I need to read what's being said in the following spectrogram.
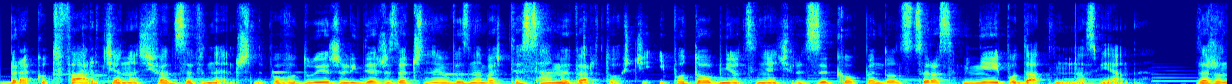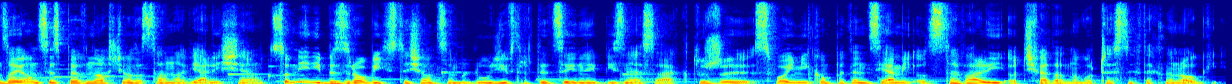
Brak otwarcia na świat zewnętrzny powoduje, że liderzy zaczynają wyznawać te same wartości i podobnie oceniać ryzyko, będąc coraz mniej podatnym na zmiany. Zarządzający z pewnością zastanawiali się, co mieliby zrobić z tysiącem ludzi w tradycyjnych biznesach, którzy swoimi kompetencjami odstawali od świata nowoczesnych technologii.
